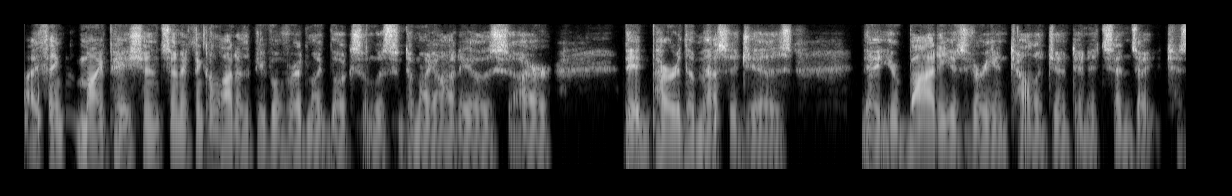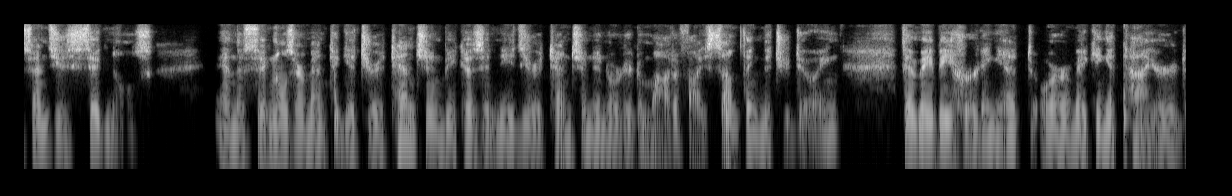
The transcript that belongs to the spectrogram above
I think my patients and I think a lot of the people who've read my books and listened to my audios are big part of the message is that your body is very intelligent and it sends it sends you signals and the signals are meant to get your attention because it needs your attention in order to modify something that you're doing that may be hurting it or making it tired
